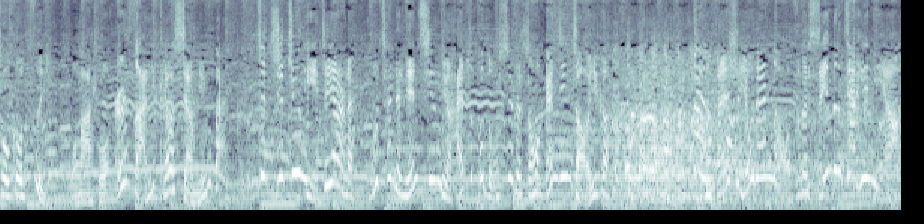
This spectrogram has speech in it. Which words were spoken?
受够自由。我妈说：“儿子啊，你可要想明白。”就就你这样的，不趁着年轻女孩子不懂事的时候赶紧找一个。但凡是有点脑子的，谁能嫁给你啊？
